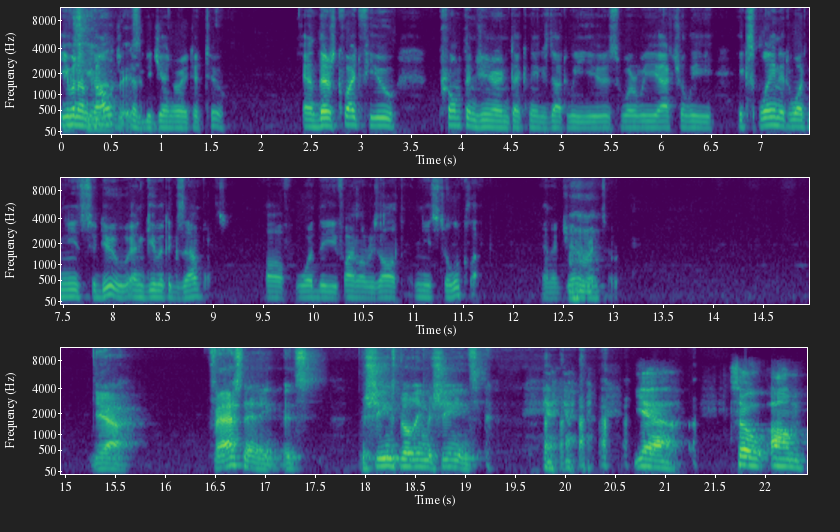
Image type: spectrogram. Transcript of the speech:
Even schema, ontology can be generated too. And there's quite few prompt engineering techniques that we use where we actually explain it what needs to do and give it examples of what the final result needs to look like. And it Mm-hmm. generates it. Yeah. Fascinating. It's machines building machines. yeah. So um,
